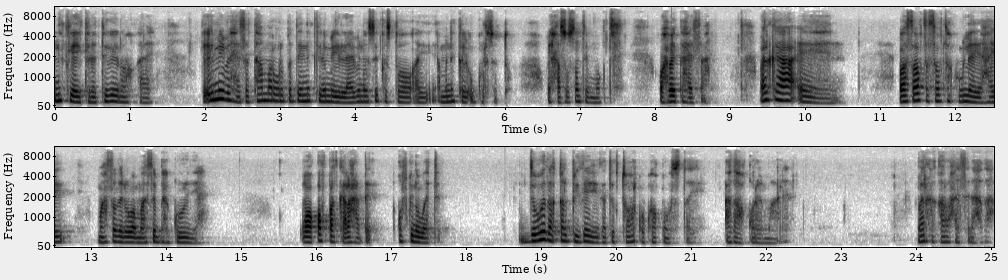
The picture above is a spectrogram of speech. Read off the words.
ninkii ay kala tegeen oo kale. Bay haysataa mar walba dee ninkiina ma ilaabin oo si kastoo ama nin kale u gursato. Way xasuusantay moogta waxbay ka haysaa marka waa sababta sababta kuu leeyahay maasadani waa maase bahgooniya waa qof baad kala hadhay qofkiina waa dawada qalbigayga doctoorku ka quustay adaa qoray maalin mararka qaar waxaa is idhahdaa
